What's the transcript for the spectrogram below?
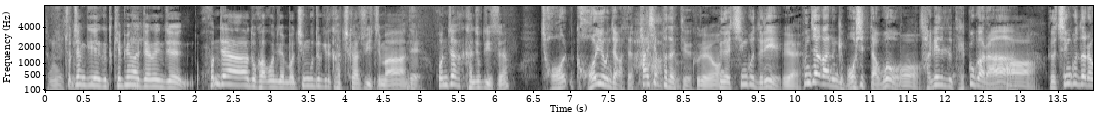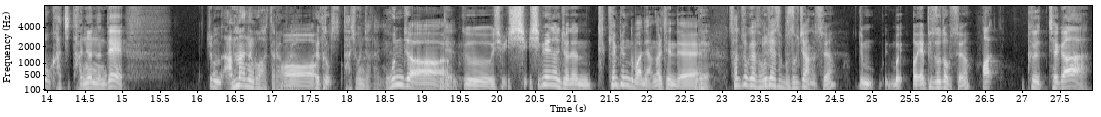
정리했어요. 초창기에 그 캠핑할 때는 이제 혼자도 가고 이제 뭐 친구들끼리 같이 갈 수 있지만 네. 혼자 간 적도 있어요? 저, 거의 혼자 갔어요. 80%. 그- 그래요? 근데 친구들이 예. 혼자 가는 게 멋있다고, 어. 자기들도 데리고 가라. 아. 그래서 친구들하고 같이 다녔는데, 좀 안 맞는 것 같더라고요. 어, 그래서 그- 다시 혼자 다녀요. 혼자 네. 그 10, 10여 년 전엔 캠핑도 많이 안 갈 텐데 네. 산속에서 혼자 해서 무섭지 않았어요? 좀 뭐 에피소드 없어요? 아, 그 제가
